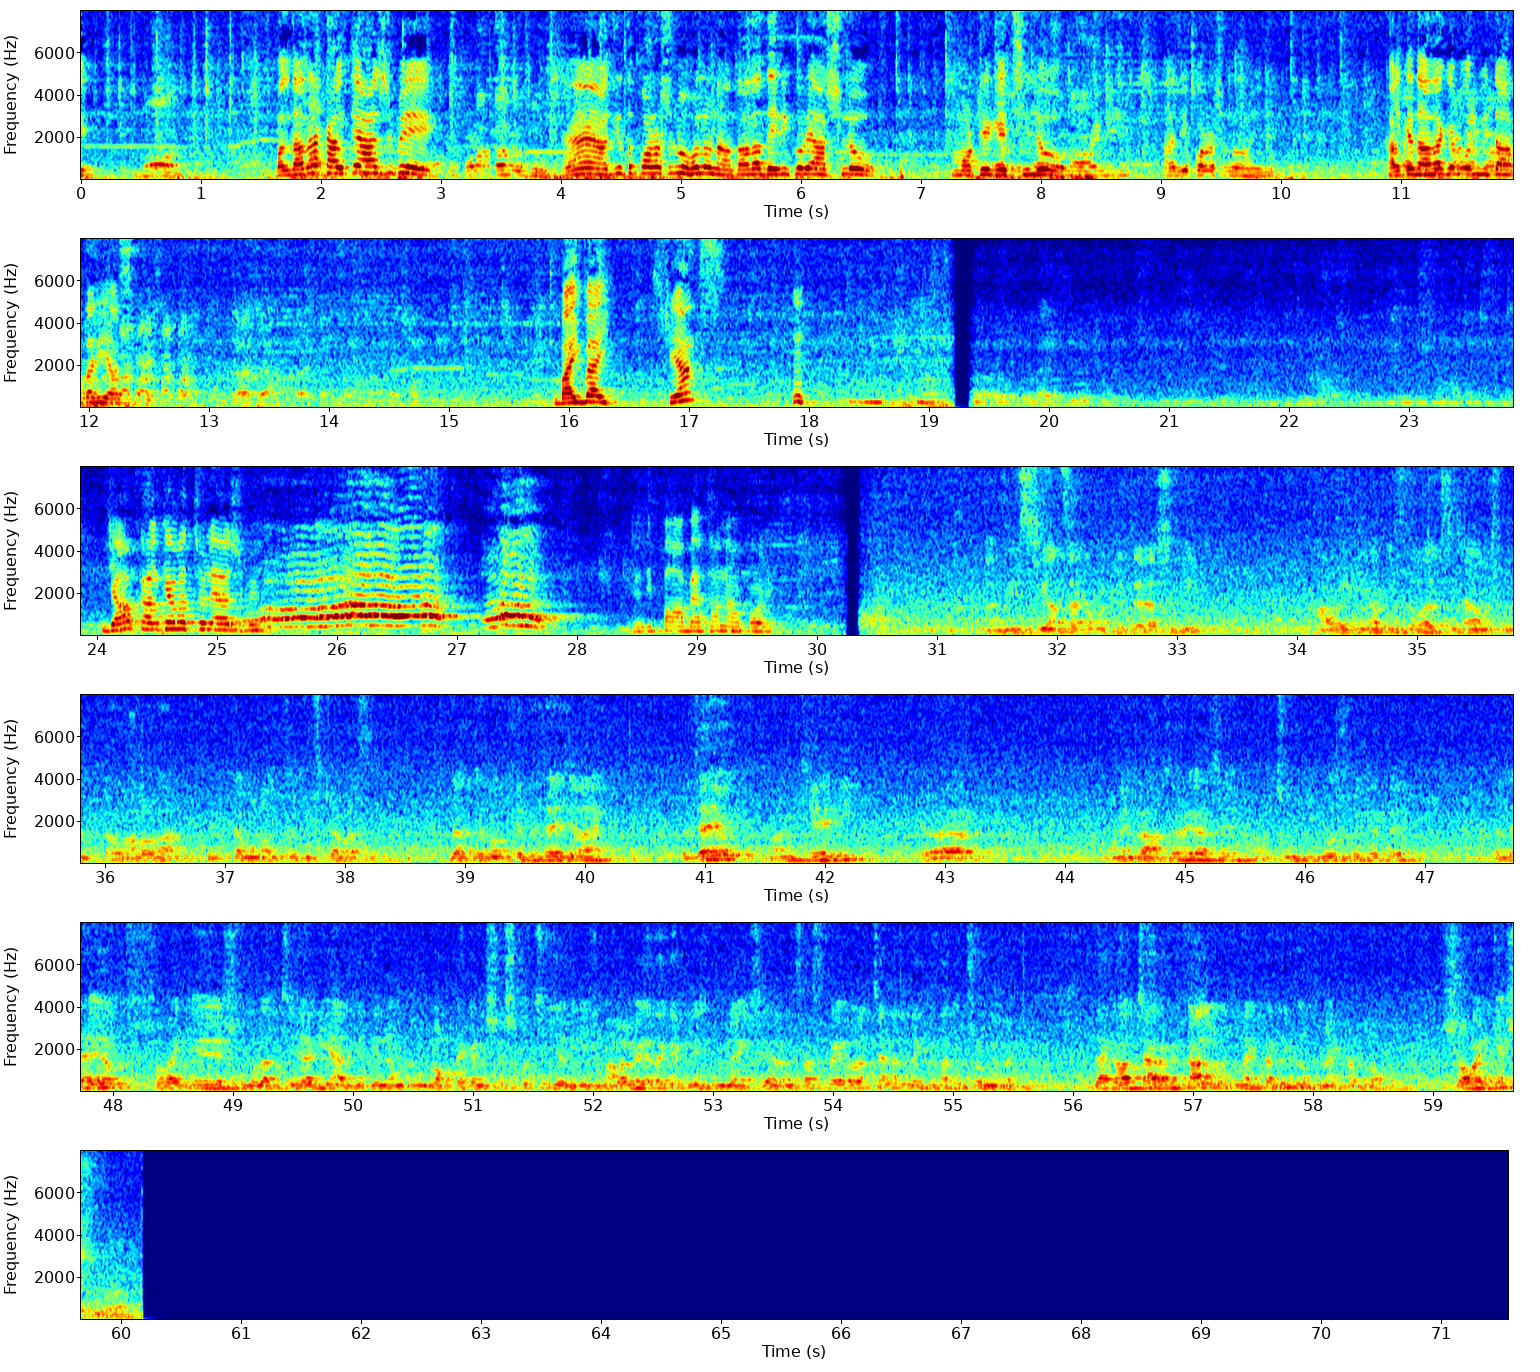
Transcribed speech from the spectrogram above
বল। দাদা কালকে আসবে। হ্যাঁ আজকে তো পড়াশুনো হলো না। দাদা দেরি করে আসলো। মঠে গেছিল। আজকে পড়াশুনো হয়নি। কালকে দাদাকে বলবি তাড়াতাড়ি আসতে বাই বাই। শ্রেয়াংস যাও, কালকে আবার চলে আসবে। যদি পা ব্যথা না করে। শ্রিয়াংশ এখনও খেতে আসেনি। খাবে কিনা বুঝতে পারছি না আমার শরীরটাও ভালো না, পেটটা মনে হচ্ছে ডিস্টার্ব আছে। যার জন্য খেতে চাইছে না। যাই হোক, আমি খেয়ে নিই। এবার অনেক রাত হয়ে গেছে চুমকি বসবে খেতে? যাই হোক, সবাইকে শুভরাত্রি জানিয়ে আজকের দিনের নতুন ব্লগটা এখানে শেষ করছি। যদি কিছু ভালো লেগে থাকে প্লিজ ডু লাইক শেয়ার এবং সাবস্ক্রাইব আমার চ্যানেল দেখতে থাকুন সঙ্গে থাকুন। দেখা হচ্ছে আগামীকাল নতুন একটা দিন, নতুন একটা ব্লগ সবাইকে শুভরাত্রি।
